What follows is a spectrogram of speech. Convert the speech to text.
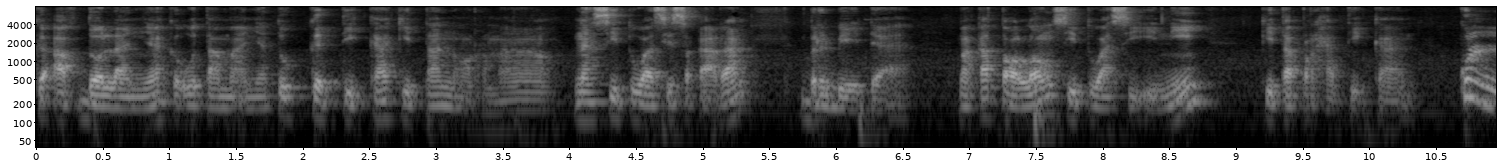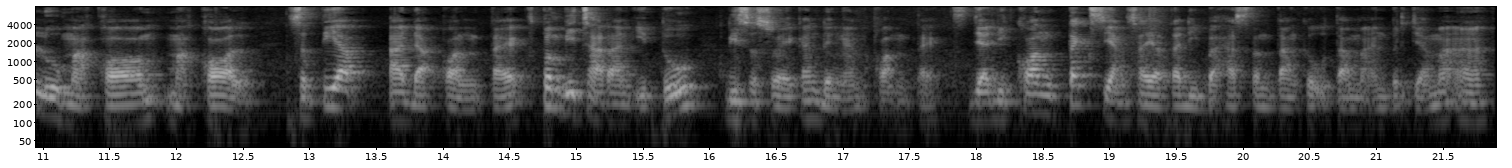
keafdolannya, keutamaannya tuh ketika kita normal. Nah, situasi sekarang berbeda. Maka tolong situasi ini kita perhatikan. Kullu makom makol. Setiap ada konteks, pembicaraan itu disesuaikan dengan konteks. Jadi konteks yang saya tadi bahas tentang keutamaan berjamaah,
